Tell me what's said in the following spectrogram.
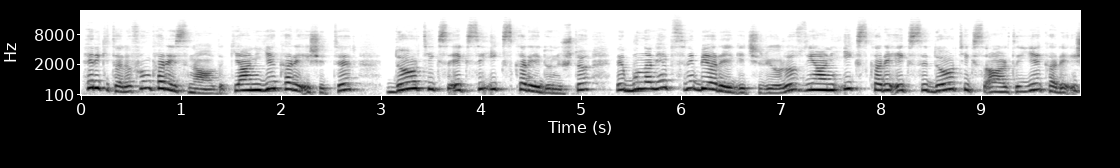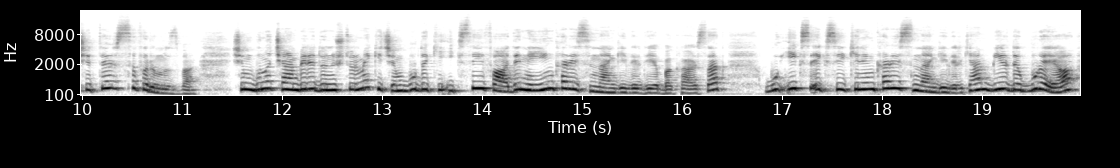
Her iki tarafın karesini aldık. Yani y kare eşittir 4x eksi x kareye dönüştü. Ve bunların hepsini bir araya geçiriyoruz. Yani x kare eksi 4x artı y kare eşittir sıfırımız var. Şimdi bunu çembere dönüştürmek için buradaki x'i ifade neyin karesinden gelir diye bakarsak bu x eksi 2'nin karesinden gelirken bir de buraya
